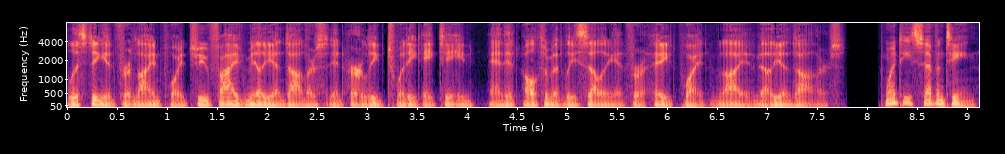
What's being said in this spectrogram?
listing it for $9.25 million in early 2018 and it ultimately selling it for $8.9 million. 2017.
